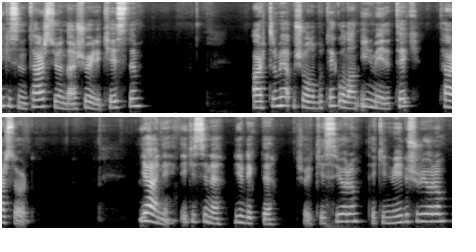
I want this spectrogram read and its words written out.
İkisini ters yönden şöyle kestim. Arttırma yapmış olduğum bu tek olan ilmeği de tek ters ördüm. Yani ikisini birlikte şöyle kesiyorum. Tek ilmeği düşürüyorum.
